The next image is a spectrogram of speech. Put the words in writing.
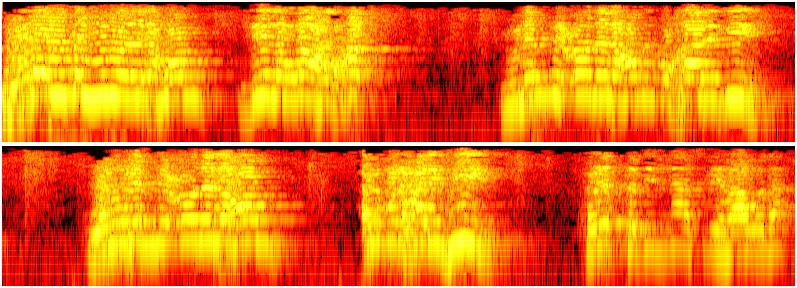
ولا يبينون لهم دين الله الحق. يلمعون لهم المخالفين ويلمعون لهم المنحرفين. فيقتدي الناس بهؤلاء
